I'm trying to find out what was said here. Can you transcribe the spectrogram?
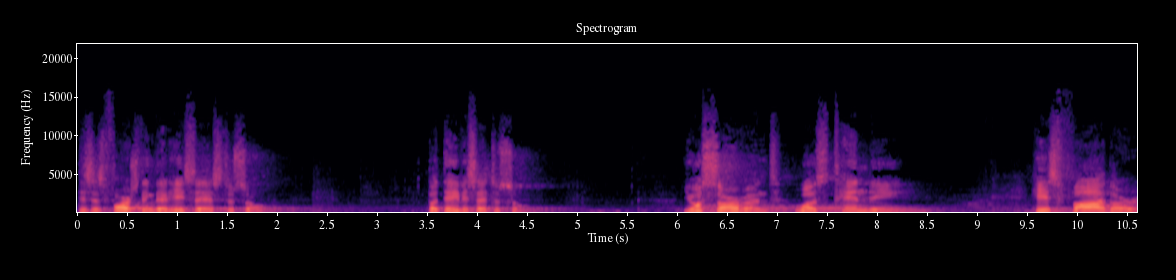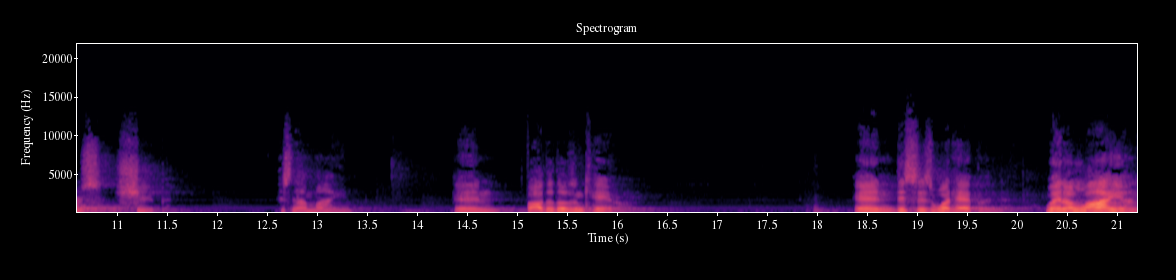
This is first thing that he says to Saul. But David said to Saul, Your servant was tending his father's sheep. It's not mine. And father doesn't care. And this is what happened. When a lion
